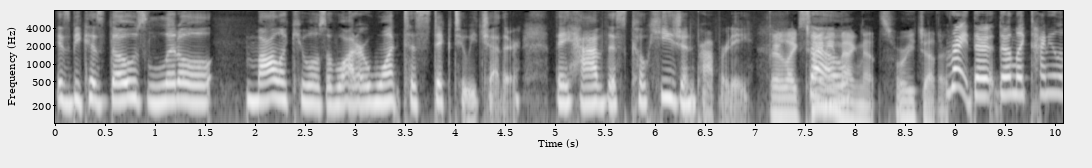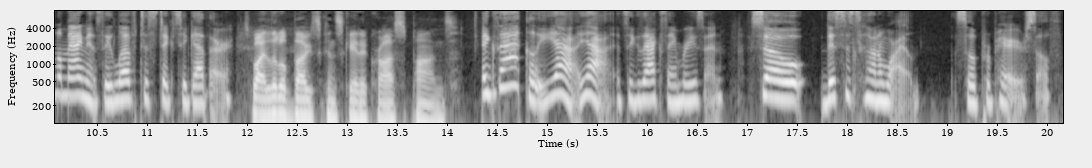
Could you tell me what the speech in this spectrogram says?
is because those little molecules of water want to stick to each other. They have this cohesion property. They're like tiny magnets for each other. Right, they're they're like tiny little magnets. They love to stick together. That's why little bugs can skate across ponds. Exactly. Yeah, yeah. It's the exact same reason. So this is kind of wild. So prepare yourself.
